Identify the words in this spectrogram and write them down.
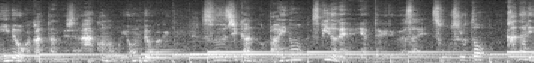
2秒かかったんでしたら吐くのを4秒かけて数時間の倍のスピードでやってあげてください。そうするとかなり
